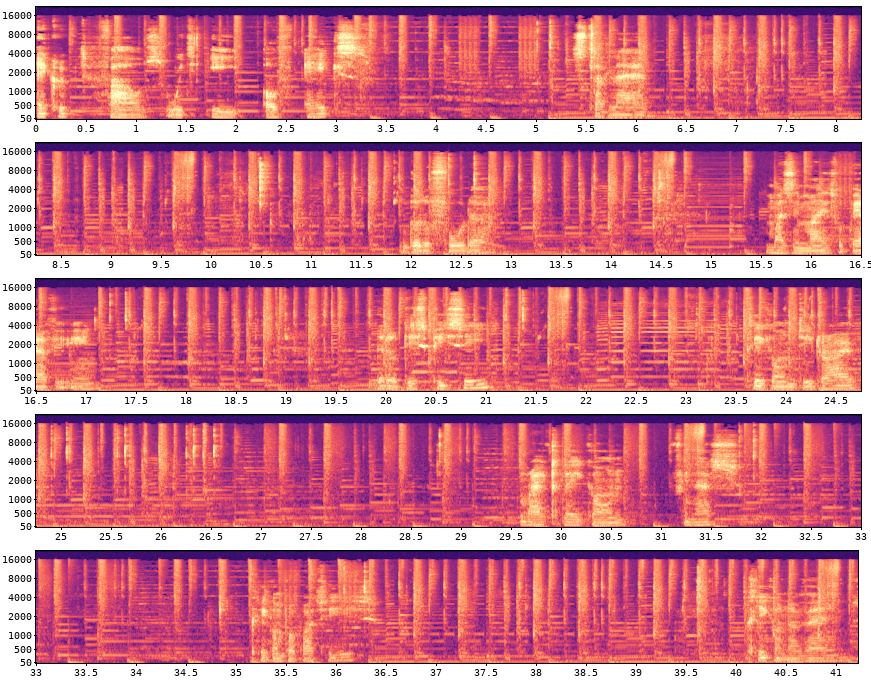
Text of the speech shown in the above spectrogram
Encrypt files with E of X. Start lab. Go to folder. Maximize for better viewing. Go to this PC. Click on D drive. Right click on Finances click on properties. Click on events.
